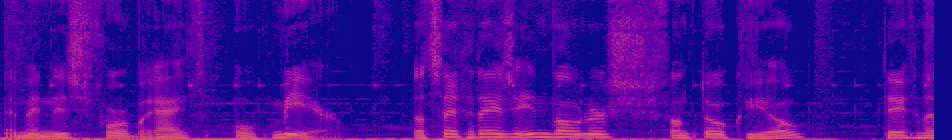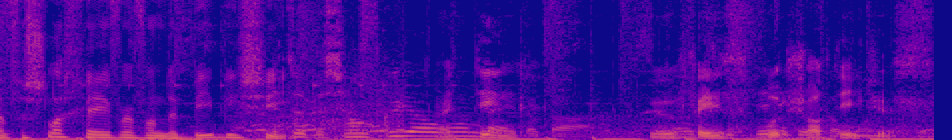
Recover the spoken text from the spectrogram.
En men is voorbereid op meer. Dat zeggen deze inwoners van Tokio tegen een verslaggever van de BBC. I think we will face food shortages.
